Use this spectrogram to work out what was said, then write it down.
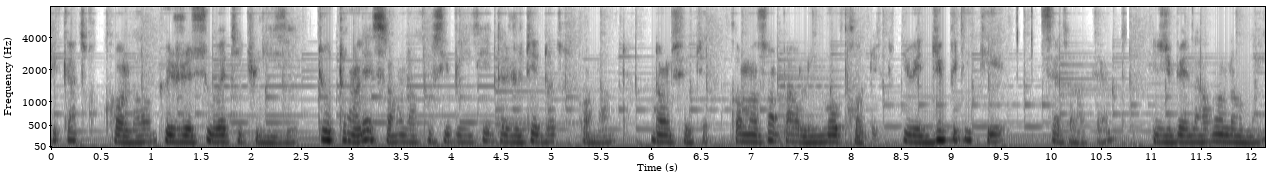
les quatre colonnes que je souhaite utiliser, tout en laissant la possibilité d'ajouter d'autres colonnes dans le futur. Commençons par le mot produit. Je vais dupliquer cette requête et je vais la renommer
